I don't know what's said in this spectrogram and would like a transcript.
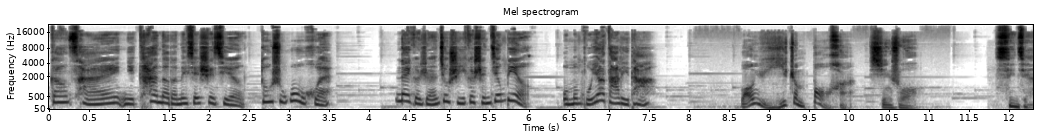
刚才你看到的那些事情都是误会，那个人就是一个神经病，我们不要搭理他。”王宇一阵暴汗，心说：“欣姐，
